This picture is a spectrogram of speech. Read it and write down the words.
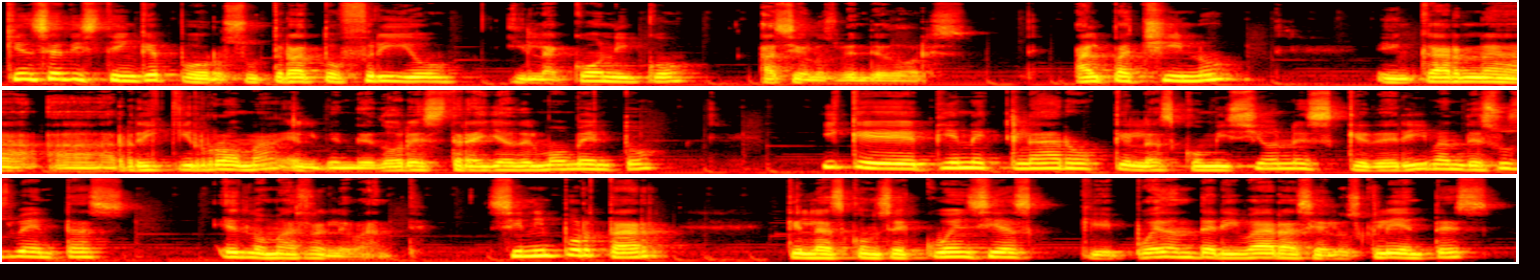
quien se distingue por su trato frío y lacónico hacia los vendedores. Al Pacino encarna a Ricky Roma, el vendedor estrella del momento, y que tiene claro que las comisiones que derivan de sus ventas es lo más relevante, sin importar que las consecuencias que puedan derivar hacia los clientes,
